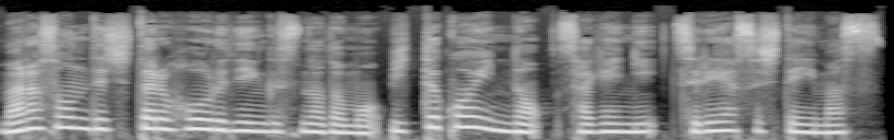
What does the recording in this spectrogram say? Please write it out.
マラソンデジタルホールディングスなどもビットコインの下げに釣れ安しています。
